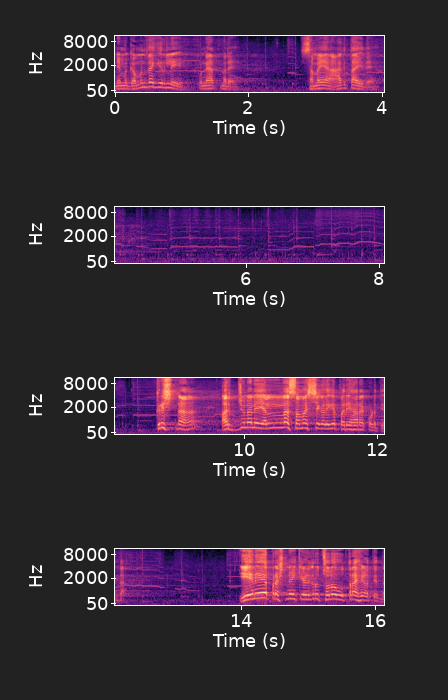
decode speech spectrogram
ನಿಮ್ಮ ಗಮನದಾಗಿರಲಿ, ಪುಣ್ಯಾತ್ಮರೇ. ಸಮಯ ಆಗ್ತಾ ಇದೆ. ಕೃಷ್ಣ ಅರ್ಜುನನ ಎಲ್ಲ ಸಮಸ್ಯೆಗಳಿಗೆ ಪರಿಹಾರ ಕೊಡ್ತಿದ್ದ. ಏನೇ ಪ್ರಶ್ನೆ ಕೇಳಿದ್ರು ಚಲೋ ಉತ್ತರ ಹೇಳ್ತಿದ್ದ.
